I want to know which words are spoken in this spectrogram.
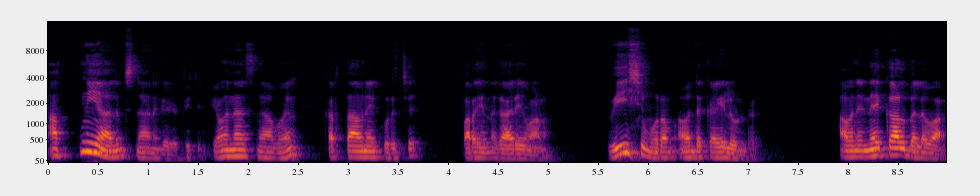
അഗ്നിയാലും സ്നാനം കഴിപ്പിക്കും. യോന സ്നാപകൻ കർത്താവിനെക്കുറിച്ച് പറയുന്ന കാര്യമാണ്. വീശുമുറം അവന്റെ കയ്യിലുണ്ട്. അവൻ എന്നേക്കാൾ ബലവാൻ.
